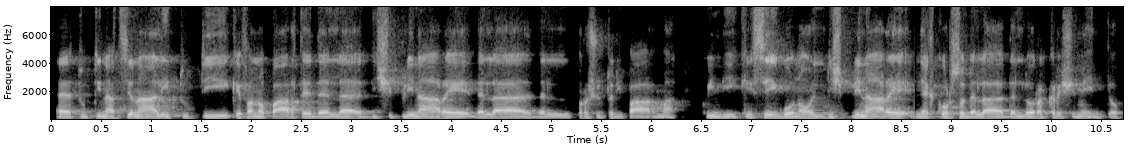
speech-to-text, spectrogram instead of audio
eh, tutti nazionali, tutti che fanno parte del disciplinare del, del prosciutto di Parma quindi che seguono il disciplinare nel corso del, del, loro accrescimento.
